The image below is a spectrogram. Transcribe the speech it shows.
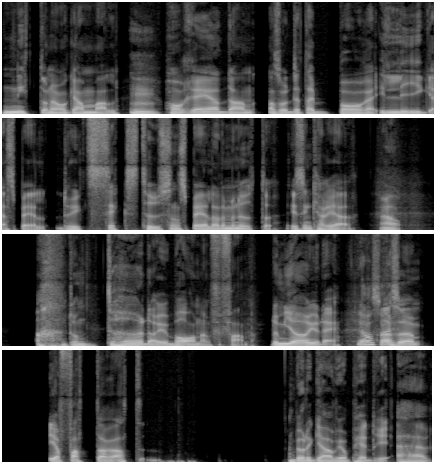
19 år gammal, har redan, alltså detta är bara i ligaspel, drygt 6000 spelade minuter i sin karriär. Ah, De dödar ju barnen för fan. De gör ju det. Ja. Alltså, jag fattar att både Gavi och Pedri är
